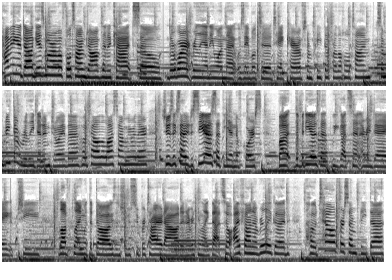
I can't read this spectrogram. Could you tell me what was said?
having a dog is more of a full time job than a cat, so there weren't really anyone that was able to take care of Sambrita for the whole time. Sambrita really did enjoy the hotel the last time we were there. She was excited to see us at the end, of course, but the videos that we got sent every day, she loved playing with the dogs and she was super tired out and everything like that. So I found a really good hotel for Sambrita.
